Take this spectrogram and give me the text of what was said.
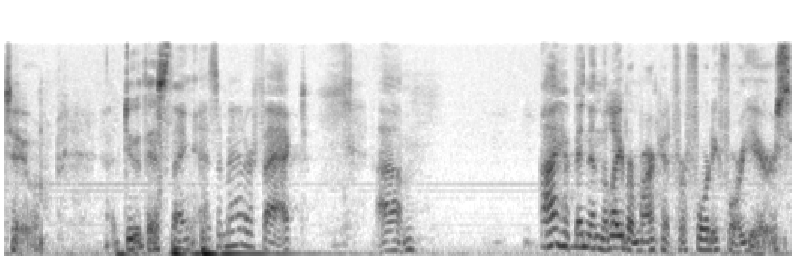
to uh, do this thing. As a matter of fact, um, I have been in the labor market for 44 years.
